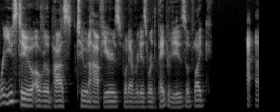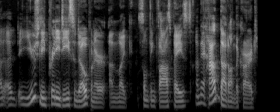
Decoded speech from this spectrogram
we're used to over the past two and a half years, whatever it is, worth the pay per views of like a, a, usually pretty decent opener and like something fast paced, and they had that on the card,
